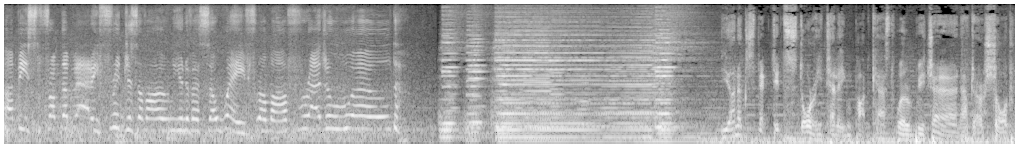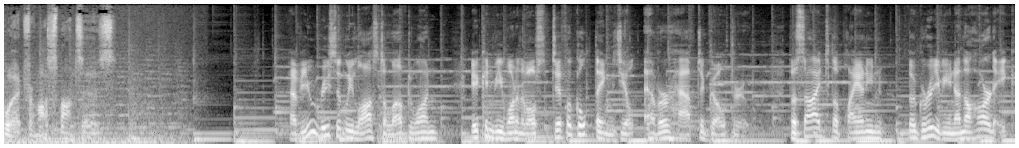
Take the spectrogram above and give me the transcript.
a beast from the very fringes of our own universe away from our fragile world. The Unexpected Storytelling Podcast will return after a short word from our sponsors. Have you recently lost a loved one? It can be one of the most difficult things you'll ever have to go through. Besides the planning, the grieving, and the heartache,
